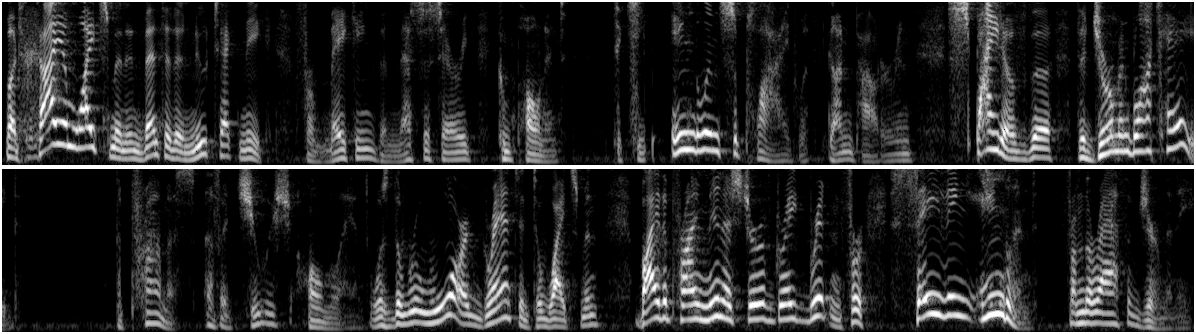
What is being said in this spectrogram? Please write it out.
But Chaim Weizmann invented a new technique for making the necessary component to keep England supplied with gunpowder in spite of the, the German blockade. The promise of a Jewish homeland was the reward granted to Weizmann by the Prime Minister of Great Britain for saving England from the wrath of Germany.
